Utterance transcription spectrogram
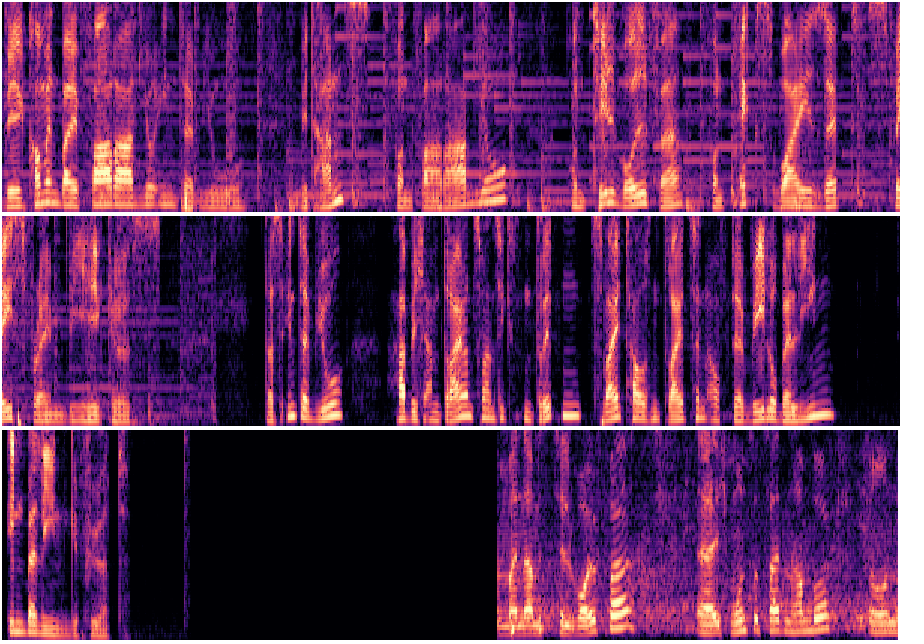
Willkommen bei Fahrradio Interview mit Hans von Fahrradio und Till Wolfer von XYZ Spaceframe Vehicles. Das Interview habe ich am 23.03.2013 auf der Velo Berlin in Berlin geführt. Mein Name ist Till Wolfer. Äh, ich wohne zurzeit in Hamburg und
